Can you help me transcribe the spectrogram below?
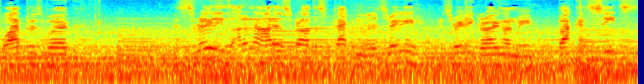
Wipers work. It's really, I don't know how to describe this pattern, but it's really, it's really growing on me. Bucket seats.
